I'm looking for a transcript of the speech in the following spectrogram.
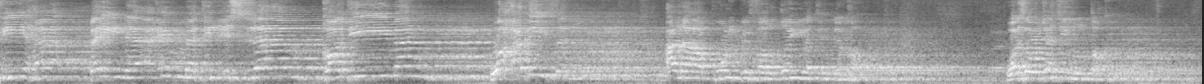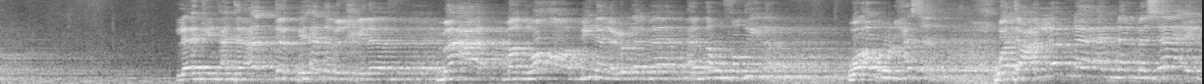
فيها بين أئمة الإسلام قديما وحديثا أنا أقول بفرضية النقاب وزوجتي منتقمة لكن أتأدب بأدب الخلاف مع من رأى من العلماء أنه فضيلة وأمر حسن وتعلمنا أن المسائل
